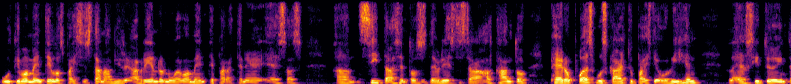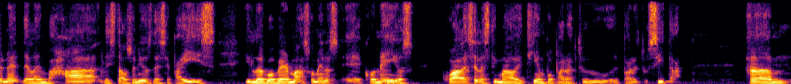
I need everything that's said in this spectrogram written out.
últimamente los países están abriendo nuevamente para tener esas Um, citas, entonces deberías estar al tanto, pero puedes buscar tu país de origen, el sitio de internet de la embajada de Estados Unidos de ese país y luego ver más o menos eh, con ellos cuál es el estimado de tiempo para tu, para tu cita. Um,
